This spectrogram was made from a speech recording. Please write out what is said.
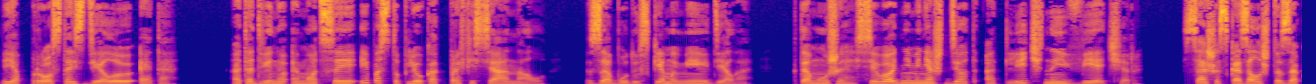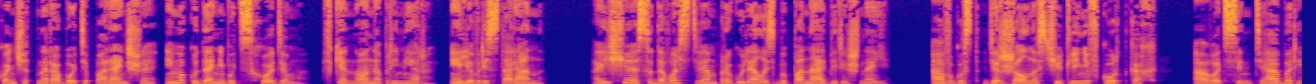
Я просто сделаю это. Отодвину эмоции и поступлю как профессионал забуду, с кем имею дело. К тому же, сегодня меня ждет отличный вечер. Саша сказал, что закончит на работе пораньше, и мы куда-нибудь сходим. В кино, например, или в ресторан. А еще я с удовольствием прогулялась бы по набережной. Август держал нас чуть ли не в куртках, а вот сентябрь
